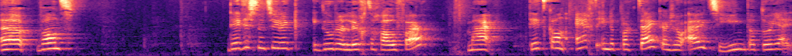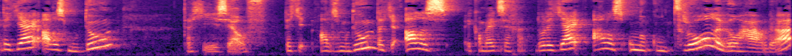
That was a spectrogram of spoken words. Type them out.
Uh, want dit is natuurlijk, ik doe er luchtig over. Maar dit kan echt in de praktijk er zo uitzien dat, door jij, dat jij alles moet doen, dat je jezelf, dat je alles moet doen, dat je alles, ik kan beter zeggen, doordat jij alles onder controle wil houden,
